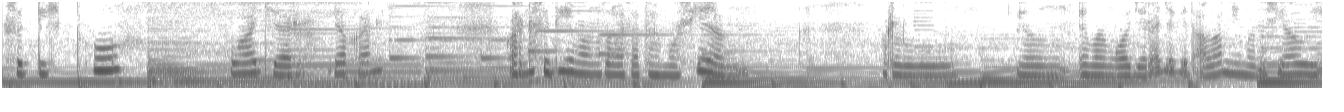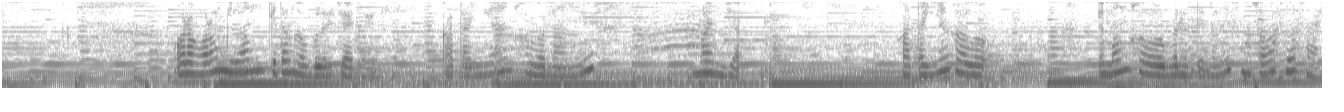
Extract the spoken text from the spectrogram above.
sedih tuh wajar ya kan? Karena sedih emang salah satu emosi yang perlu yang emang wajar aja kita alami manusiawi. Orang-orang bilang kita nggak boleh cengeng. Katanya kalau nangis manja. Katanya kalau emang kalau berhenti nangis masalah selesai.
